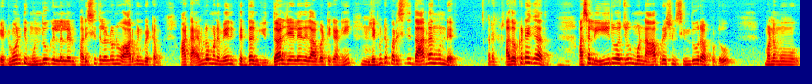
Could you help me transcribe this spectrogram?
ఎటువంటి ముందుకు వెళ్ళలేని పరిస్థితులలో నువ్వు ఆర్మీని పెట్టాము. ఆ టైంలో మనం ఏమి పెద్ద యుద్ధాలు చేయలేదు కాబట్టి కానీ లేకుంటే పరిస్థితి దారుణంగా ఉండేది. కరెక్ట్. అదొకటే కాదు. అసలు ఈరోజు మొన్న ఆపరేషన్ సింధూర్ అప్పుడు మనము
